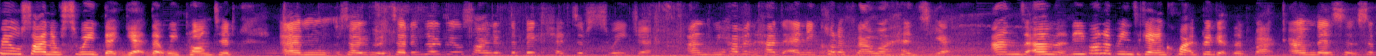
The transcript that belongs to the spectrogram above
real sign of swede that yet that we planted. Um, so so there's no real sign of the big heads of swede yet, and we haven't had any cauliflower heads yet. And um, the runner beans are getting quite big at the back. Um, there's some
